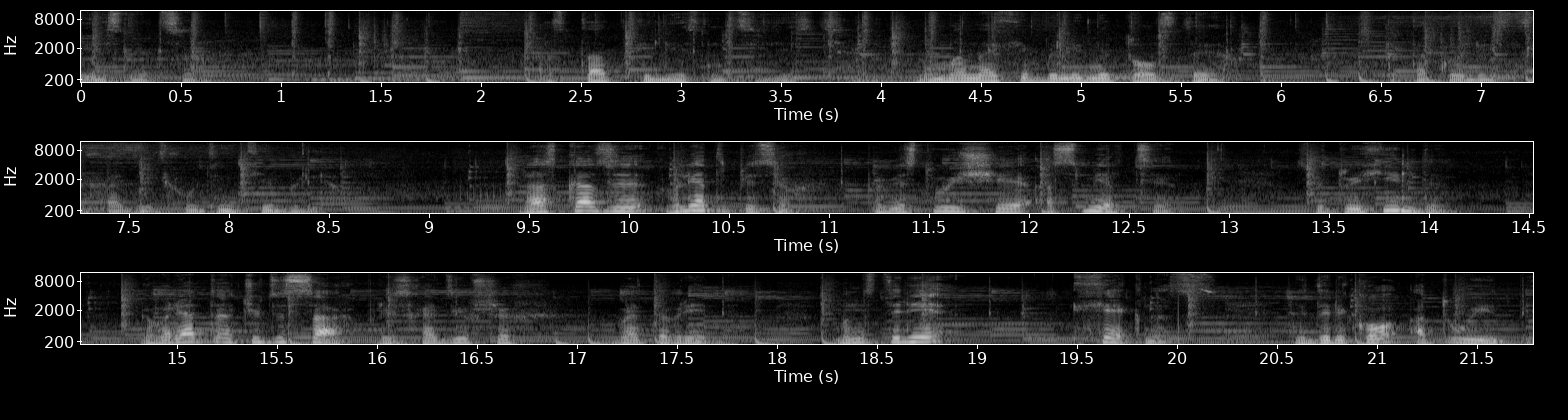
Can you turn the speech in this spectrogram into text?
лестница. Остатки лестницы есть. Но монахи были не толстые по такой лестнице ходить, худенькие были. Рассказы в летописях, повествующие о смерти святой Хильды, говорят о чудесах, происходивших в это время. В монастыре Хекнес, недалеко от Уитби,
